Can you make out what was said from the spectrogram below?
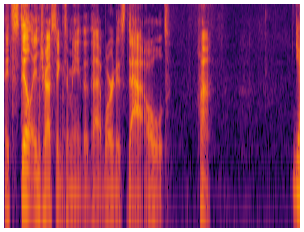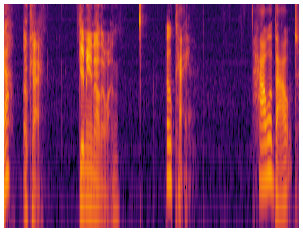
it's still interesting to me that that word is that old. Huh. Yeah. Okay. Give me another one. Okay. How about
